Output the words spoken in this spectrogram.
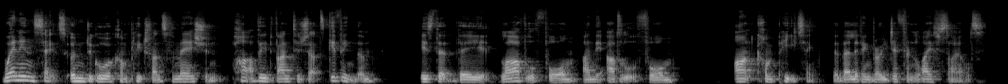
when insects undergo a complete transformation, part of the advantage that's giving them is that the larval form and the adult form aren't competing, that they're living very different lifestyles.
